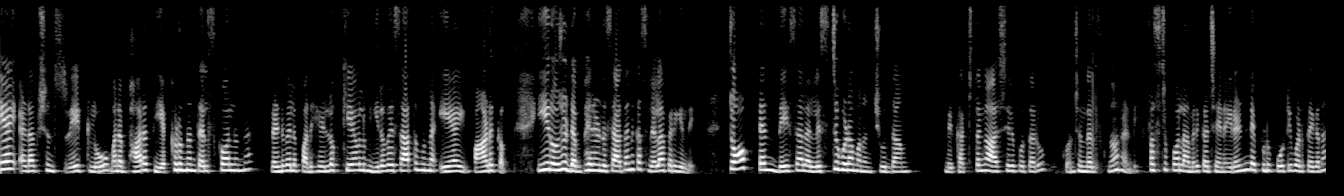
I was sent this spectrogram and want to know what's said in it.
ఏఐ అడాప్షన్స్ రేట్లో మన భారత్ ఎక్కడుందని తెలుసుకోవాలందా రెండు వేల పదిహేడులో కేవలం ఇరవై శాతం ఉన్న ఏఐ వాడకం. ఈరోజు డెబ్బై రెండు శాతానికి అసలు ఎలా పెరిగింది? టాప్ టెన్ దేశాల లిస్ట్ కూడా మనం చూద్దాం. మీరు ఖచ్చితంగా ఆశ్చర్యపోతారు. కొంచెం తెలుసుకుందాం రండి. First of all America China ఈ రెండు ఎప్పుడు పోటీ పడతాయి కదా?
